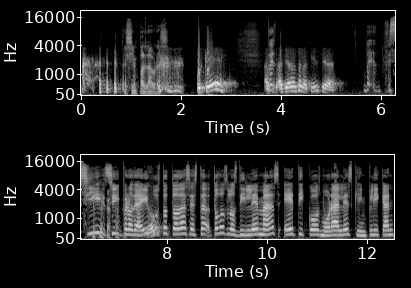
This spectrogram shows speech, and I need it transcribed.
y sin palabras. ¿Por qué? Pues- Así hacia avanza la ciencia. Sí, sí, pero de ahí ¿No? justo todas esta, todos los dilemas éticos, morales que implican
